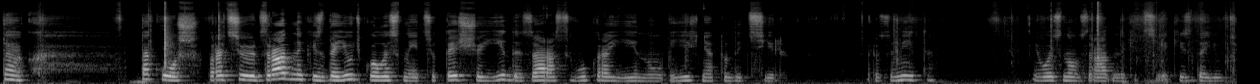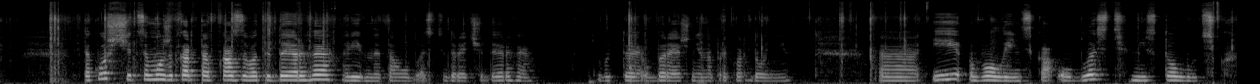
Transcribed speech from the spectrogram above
Так. Також працюють зрадники, здають колесницю. Те, що їде зараз в Україну. Їхня туди ціль. Розумієте? І ось знов зрадники ці, які здають. Також ще це може карта вказувати ДРГ Рівне та області. До речі, ДРГ. Будьте обережні на прикордонні. Е, І Волинська область, місто Луцьк.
